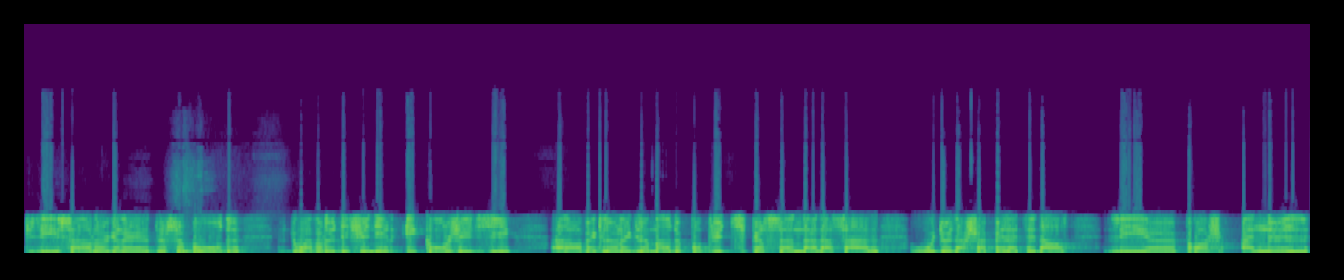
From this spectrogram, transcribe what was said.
puis les sans-regrets de ce monde doivent redéfinir et congédier. Alors, avec le règlement de pas plus de dix personnes dans la salle ou de la chapelle attenante, les euh, proches annulent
